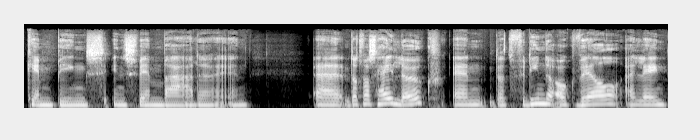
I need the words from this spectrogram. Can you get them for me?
campings, in zwembaden. En uh, dat was heel leuk. En dat verdiende ook wel. Alleen.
